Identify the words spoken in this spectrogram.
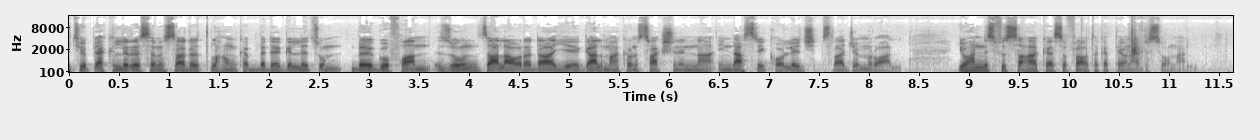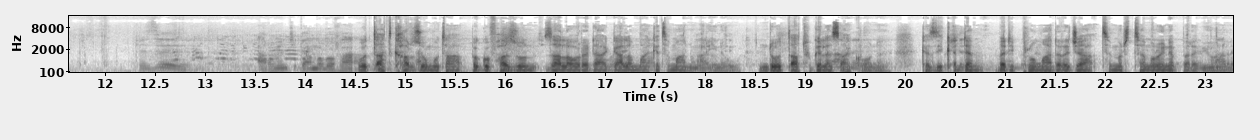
ኢትዮጵያ ክልል ርዕሰ መስተዳድር ጥላሁን ከበደ ገለጹ። በጎፋ ዞን ዛላ ወረዳ የጋልማ ኮንስትራክሽንና ኢንዱስትሪ ኮሌጅ ስራ ጀምረዋል። ዮሐንስ ፍስሐ ከስፍራው ተከታዩን አድርሰውናል። ወጣት ካርዞ ሙታ በጎፋ ዞን ዛላ ወረዳ ጋለማ ከተማ ነዋሪ ነው። እንደ ወጣቱ ገለጻ ከሆነ ከዚህ ቀደም በዲፕሎማ ደረጃ ትምህርት ተምሮ የነበረ ቢሆንም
